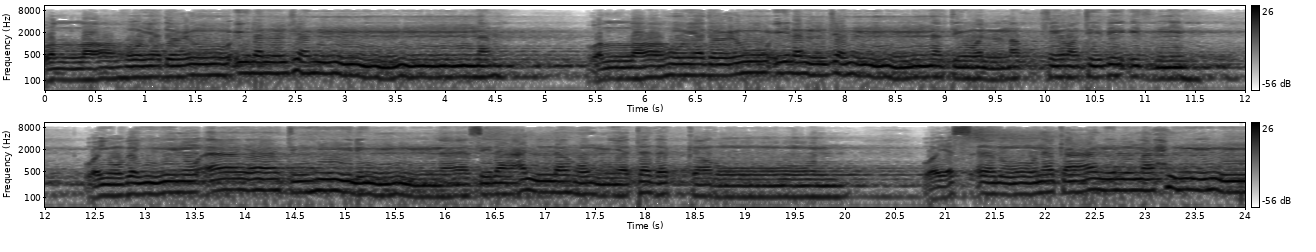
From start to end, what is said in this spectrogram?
والله يدعو إلى الجنة. والله يدعو إلى الجنة والمغفرة بإذنه. ويبين آياته للناس لعلهم يتذكرون ويسألونك عن المحيط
